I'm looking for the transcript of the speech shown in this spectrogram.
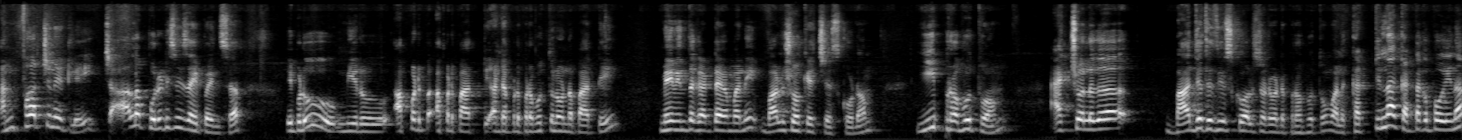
అన్ఫార్చునేట్లీ చాలా పొలిటిసైజ్ అయిపోయింది సార్ ఇప్పుడు మీరు అప్పటి అప్పటి పార్టీ అంటే అప్పుడు ప్రభుత్వంలో ఉన్న పార్టీ మేము ఇంత కట్టామని వాళ్ళు షోకేజ్ చేసుకోవడం ఈ ప్రభుత్వం యాక్చువల్గా బాధ్యత తీసుకోవాల్సినటువంటి ప్రభుత్వం వాళ్ళు కట్టినా కట్టకపోయినా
